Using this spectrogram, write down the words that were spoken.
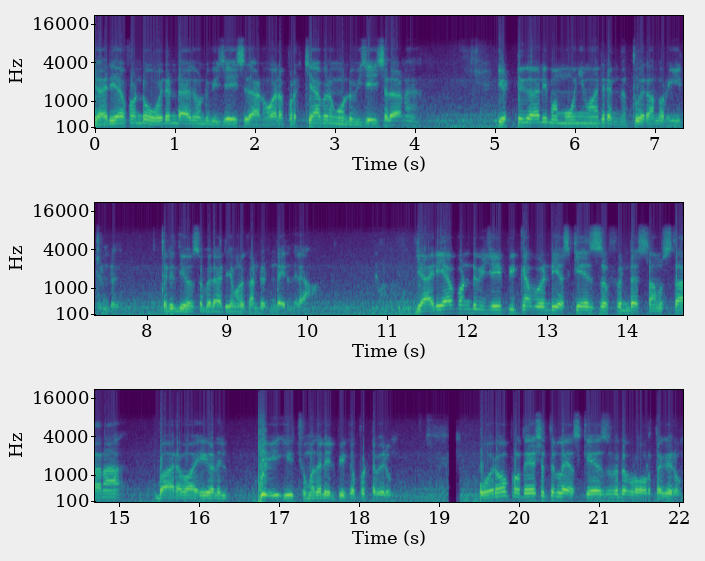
ജാരിയ ഫണ്ട് ഓരുണ്ടായതുകൊണ്ട് വിജയിച്ചതാണ്. ഓല പ്രഖ്യാപനം കൊണ്ട് വിജയിച്ചതാണ്. എട്ടുകാലി മമ്മൂഞ്ഞിമാര് രംഗത്ത് വരാൻ തുടങ്ങിയിട്ടുണ്ട്. ഇത്രയും ദിവസം വരാതെ നമ്മൾ കണ്ടിട്ടുണ്ടായിരുന്നില്ല. ജാരിയ ഫണ്ട് വിജയിപ്പിക്കാൻ വേണ്ടി എസ് കെ എസ് എഫിന്റെ സംസ്ഥാന ഭാരവാഹികളിൽ ഈ- ഈ ചുമതല ഏൽപ്പിക്കപ്പെട്ടവരും ഓരോ പ്രദേശത്തുള്ള എസ് കെ എസ് എഫിന്റെ പ്രവർത്തകരും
